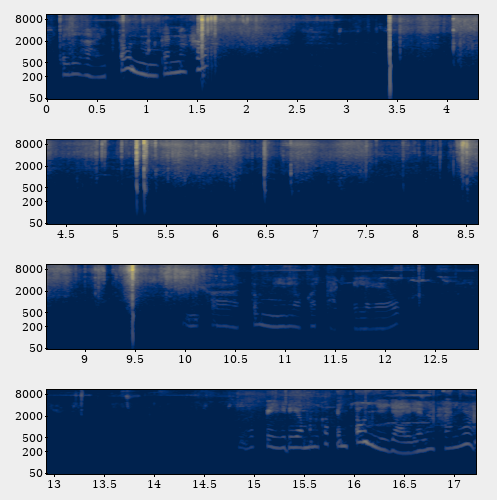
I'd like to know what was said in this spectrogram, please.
ตัดไปหลายต้นเหมือนกันนะคะ นี่ค่ะต้นนี้เราก็ตัดไปแล้วแล้วปีเดียวมันก็เป็นต้นใหญ่ๆเลยนะคะ เนี่ย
